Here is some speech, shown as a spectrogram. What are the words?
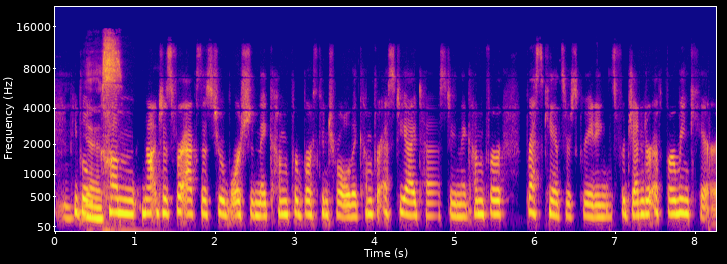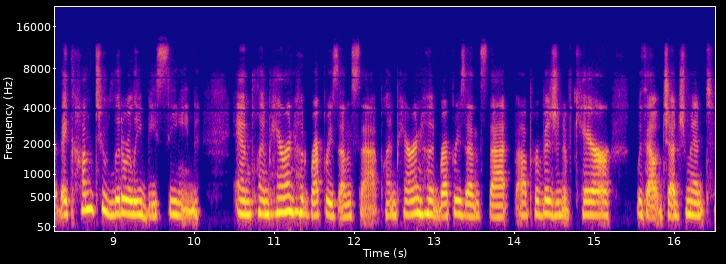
Mm, People yes. come not just for access to abortion; they come for birth control, they come for STI testing, they come for breast cancer screenings, for gender affirming care. They come to literally be seen. And Planned Parenthood represents that. Planned Parenthood represents that uh, provision of care without judgment,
